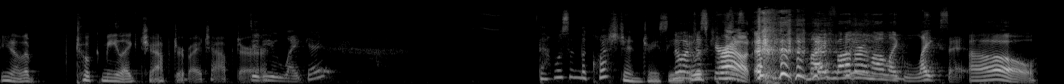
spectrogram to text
you know, that took me like chapter by chapter. Did you like it? That wasn't the question, Tracy. No, I'm it just was proud. My father-in-law like likes it. oh,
